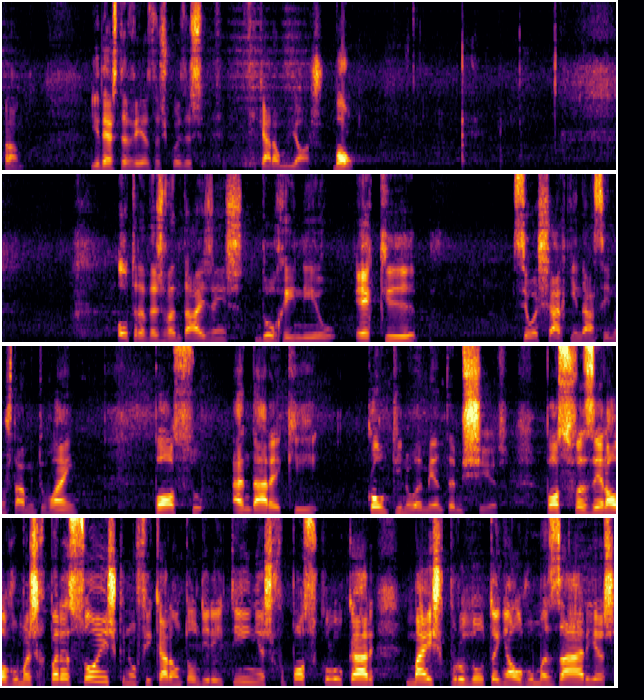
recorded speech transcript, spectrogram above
Pronto. E desta vez as coisas ficaram melhores. Bom, outra das vantagens do Renew é que se eu achar que ainda assim não está muito bem, posso andar aqui continuamente a mexer. Posso fazer algumas reparações que não ficaram tão direitinhas, posso colocar mais produto em algumas áreas,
